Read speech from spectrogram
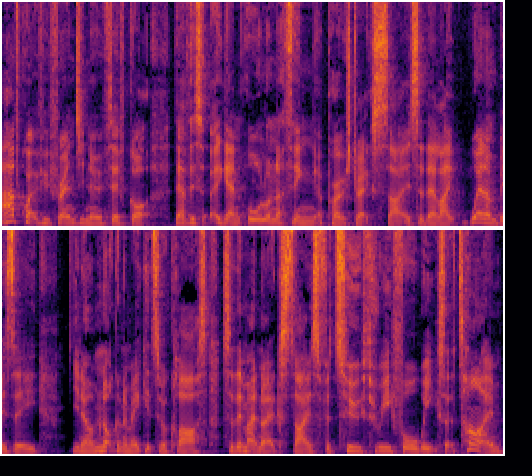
I have quite a few friends, you know, if they've got, they have this again all or nothing approach to exercise. So they're like, when I'm busy, you know, I'm not going to make it to a class. So they might not exercise for two, three, four weeks at a time.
